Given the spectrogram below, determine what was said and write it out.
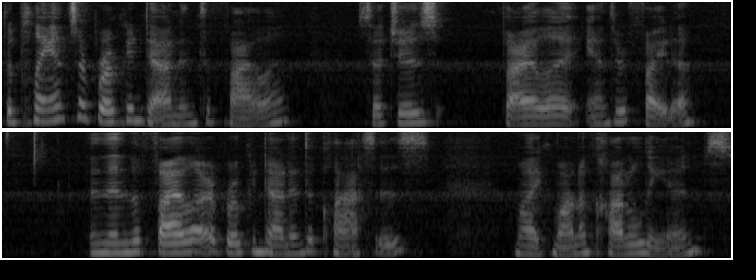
The plants are broken down into phyla, such as phyla Anthophyta, and then the phyla are broken down into classes, like monocotyledons.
